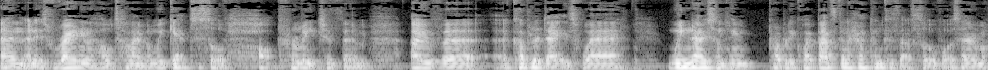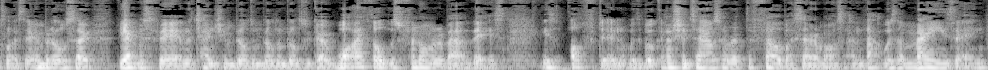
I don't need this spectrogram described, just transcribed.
um, and it's raining the whole time. And we get to sort of hop from each of them over a couple of days where we know something probably quite bad's going to happen because that's sort of what Sarah Moss is doing, but also the atmosphere and the tension build and build and build as we go. What I thought was phenomenal about this is often with a book, and I should say I also read The Fell by Sarah Moss, and that was amazing,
